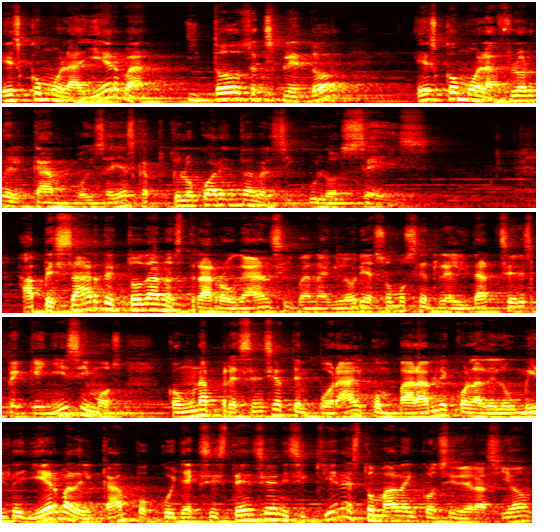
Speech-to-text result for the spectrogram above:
es como la hierba y todo su esplendor es como la flor del campo. Isaías capítulo 40 versículo 6. A pesar de toda nuestra arrogancia y vanagloria, somos en realidad seres pequeñísimos, con una presencia temporal comparable con la de la humilde hierba del campo, cuya existencia ni siquiera es tomada en consideración.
